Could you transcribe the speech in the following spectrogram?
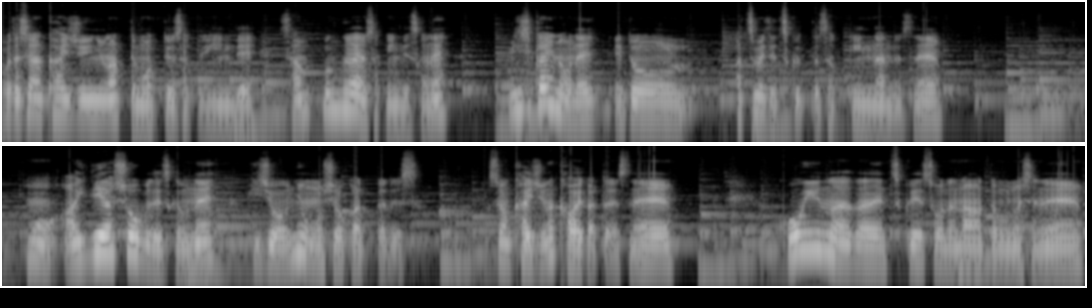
私が怪獣になってもっていう作品で、3分ぐらいの作品ですかね。短いのをね、えっと、集めて作った作品なんですね。もうアイデア勝負ですけどね、非常に面白かったです。その怪獣が可愛かったですね。こういうのだったらね、作れそうだなと思いましたね。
